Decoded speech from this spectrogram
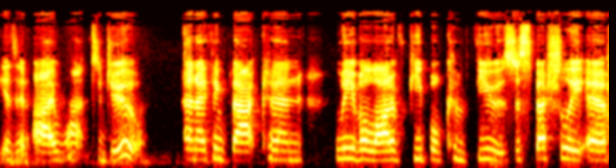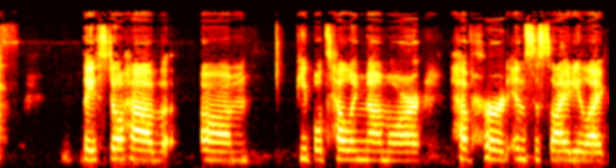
is it I want to do? And I think that can leave a lot of people confused, especially if they still have um, people telling them or have heard in society like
